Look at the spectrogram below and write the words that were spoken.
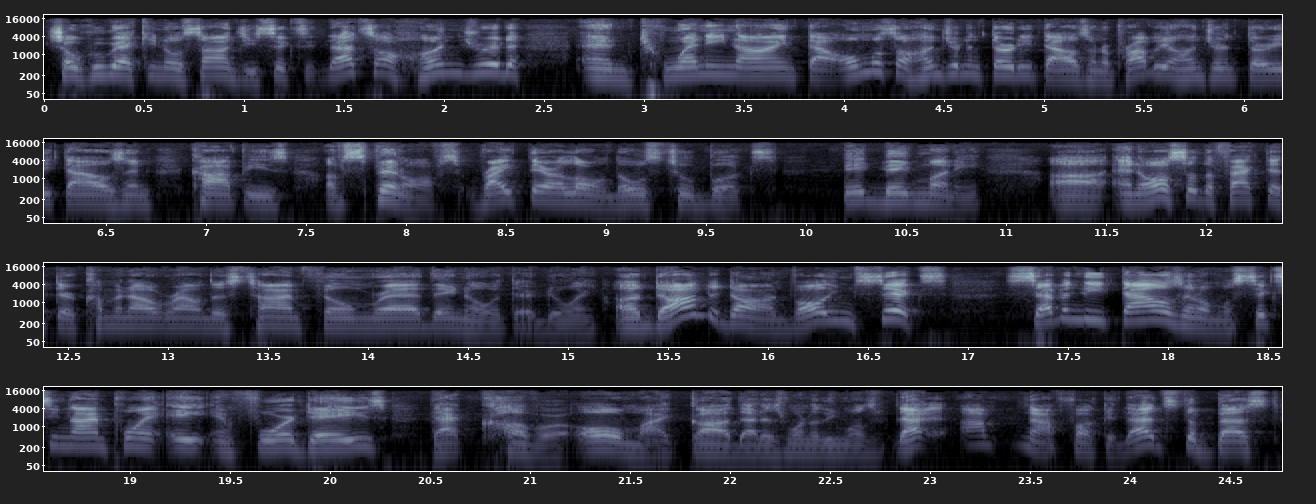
Shokugeki no Sanji, 60. That's 129,000, almost 130,000, or probably 130,000 copies of spin offs right there alone, those two books. Big, big money. Uh, and also the fact that they're coming out around this time, Film Red, they know what they're doing. Uh, Dandadan, Volume 6, 70,000, almost 69.8 in four days. That cover, oh my God, that is one of the most, that, I'm not fuck it. That's the best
